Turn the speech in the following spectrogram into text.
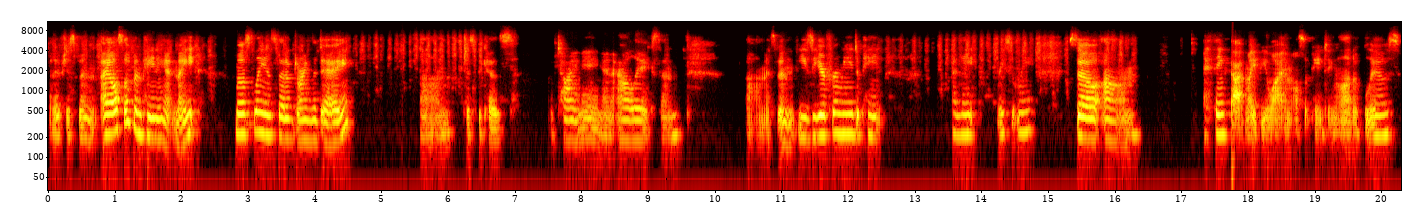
But I've just been I also have been painting at night mostly instead of during the day. Um, just because of timing and Alex, and um, it's been easier for me to paint at night recently. So um, I think that might be why I'm also painting a lot of blues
